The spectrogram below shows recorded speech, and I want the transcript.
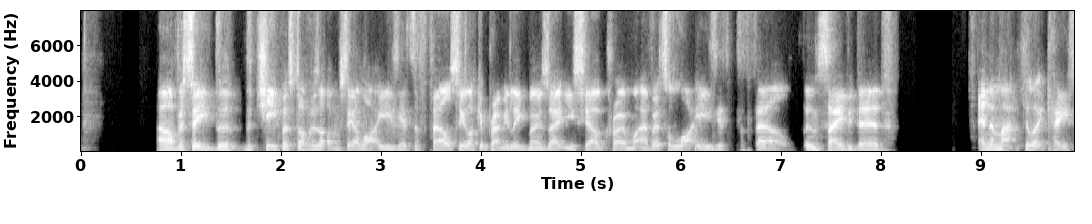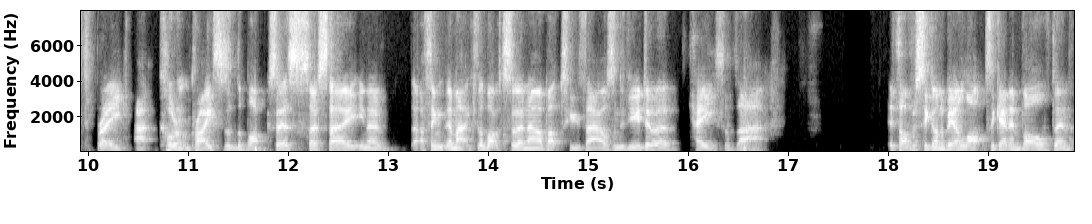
And obviously, the, the cheaper stuff is obviously a lot easier to fill. So you look at Premier League Mosaic, UCL Chrome, whatever. It's a lot easier to fill than say you did an immaculate case break at current prices of the boxes. So say you know, I think the immaculate boxes are now about two thousand. If you do a case of that, it's obviously going to be a lot to get involved in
